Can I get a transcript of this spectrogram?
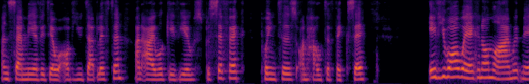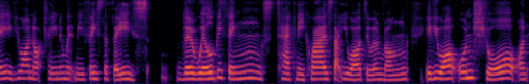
and send me a video of you deadlifting, and I will give you specific pointers on how to fix it. If you are working online with me, if you are not training with me face to face, there will be things technique wise that you are doing wrong. If you are unsure on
